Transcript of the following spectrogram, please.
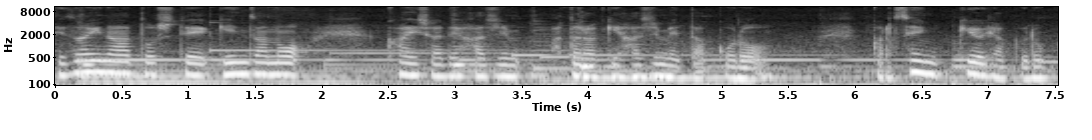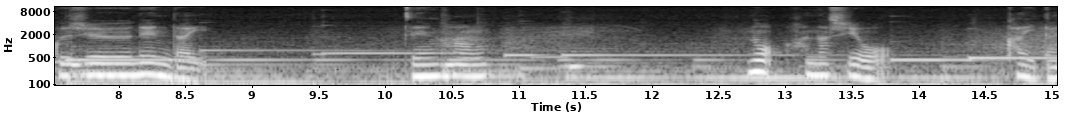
デザイナーとして銀座の会社で働き始めた頃から1960年代前半の話を書いたエ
